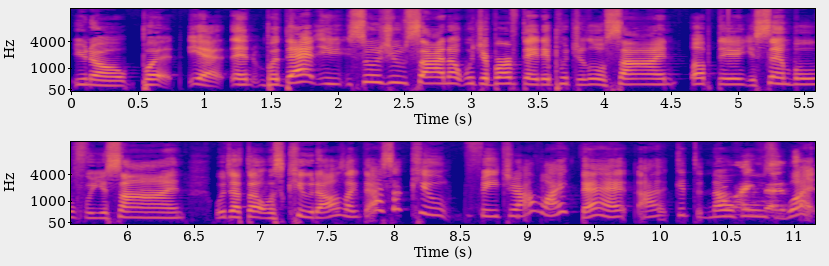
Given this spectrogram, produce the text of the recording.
You know, but yeah, and but that as soon as you sign up with your birthday, they put your little sign up there, your symbol for your sign, which I thought was cute. I was like, that's a cute feature. I like that. I get to know like who's what.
